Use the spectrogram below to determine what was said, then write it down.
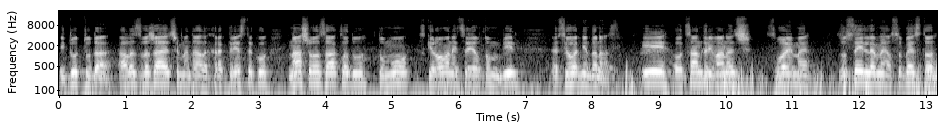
йдуть туди. Але зважаючи, ми дали характеристику нашого закладу, тому скерований цей автомобіль е, сьогодні до нас. І Олександр Іванович своїми зусиллями особисто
